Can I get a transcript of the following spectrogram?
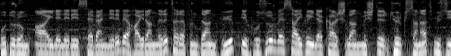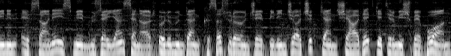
bu durum aileleri, sevenleri ve hayranları tarafından büyük bir huzur ve saygıyla karşılanmıştır. Türk sanat müziğinin efsane ismi Müzeyyen Senar, ölümünden kısa süre önce bilinci açıkken şehadet getirmiş ve bu an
